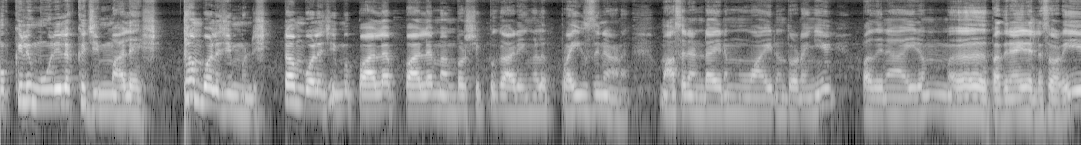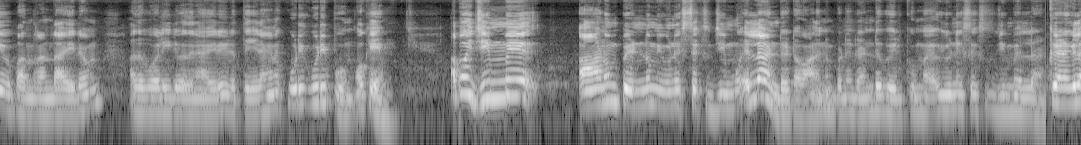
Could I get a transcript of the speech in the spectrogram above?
മുക്കിലും മൂലിലൊക്കെ ജിമ്മ അല്ലേ? ഇഷ്ടം പോലെ ജിമ്മുണ്ട് ഇഷ്ടം പോലെ ജിമ്മ് പല പല മെമ്പർഷിപ്പ് കാര്യങ്ങൾ പ്രൈസിനാണ് മാസം രണ്ടായിരം മൂവായിരം തുടങ്ങി പതിനായിരം പതിനായിരം അല്ല സോറി പന്ത്രണ്ടായിരം അതുപോലെ ഇരുപതിനായിരം ഇരുപത്തേഴ് അങ്ങനെ കൂടി കൂടി പോവും. ഓക്കെ അപ്പോൾ ജിമ്മ് ആണും പെണ്ണും യൂണിക് സെക്സ് ജിമ്മും എല്ലാം ഉണ്ട് കേട്ടോ ആണിനും പെണ്ണും രണ്ട് പേർക്കും യൂണിക് സെക്സ് ജിം എല്ലാം ഉണ്ട്.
